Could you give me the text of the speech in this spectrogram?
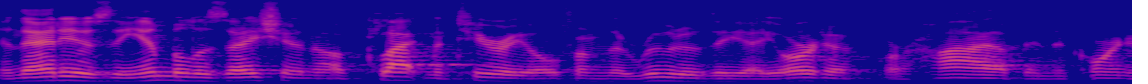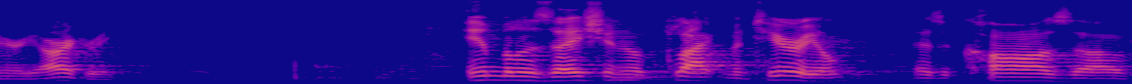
and that is the embolization of plaque material from the root of the aorta or high up in the coronary artery. Embolization of plaque material as a cause of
